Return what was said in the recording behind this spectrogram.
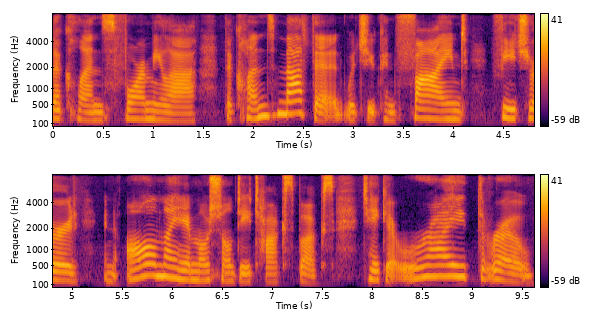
the cleanse formula, the cleanse method, which you can find featured in all my emotional detox books. Take it right through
